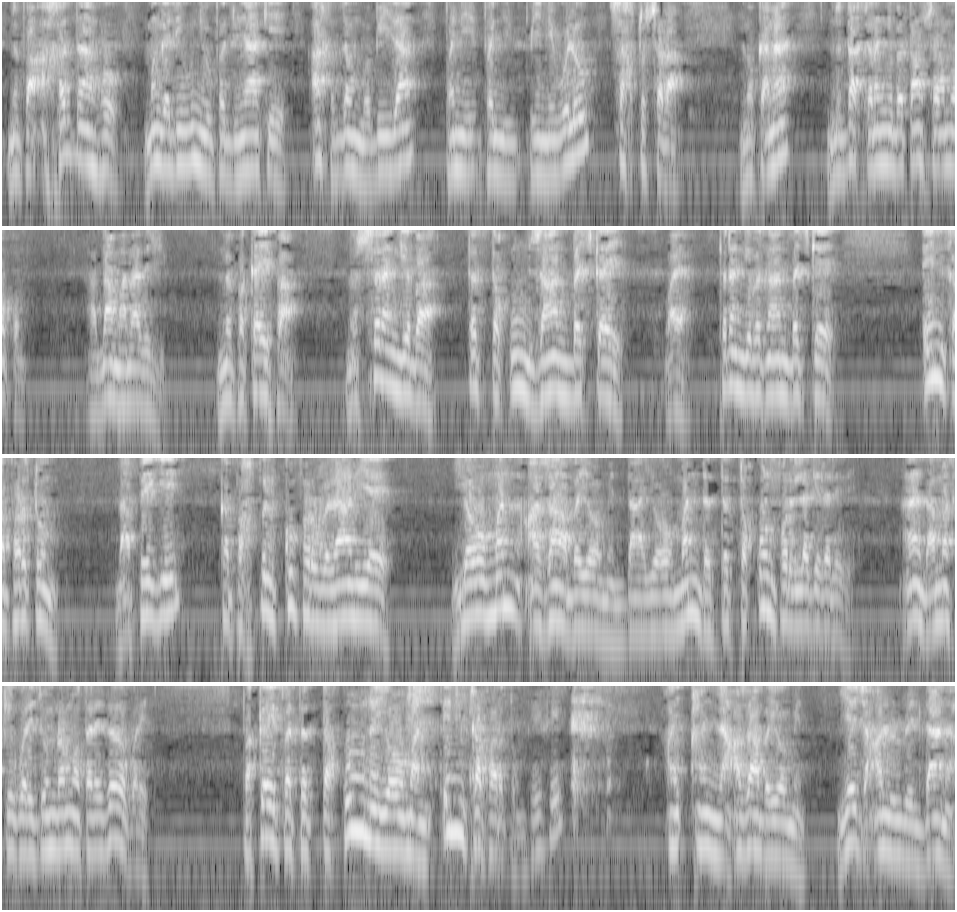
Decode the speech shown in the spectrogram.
نو په اخذنا هو منګه دیونیو په دنیا کې اخذم وبیلا پنی پنی پنی ولو سخت سره نو کنه نو دا څنګه به تاسو سره مو کوم ادا معنا دی نو فکیفا نو سرنګ با تتقون ځان بچ کئ وایا سرنګ با ځان بچ کئ ان کفرتم دا پیږي کپ خپل کفر ولاړی یومن عذاب یومن دا یومن د تتقون پر لګیدلې دی ها دا مس کې ګوري جمله مو ترې ده ګوري فکیف تتقون یومن ان کفرتم فی فی عن عذاب یومن یجعل الولدان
